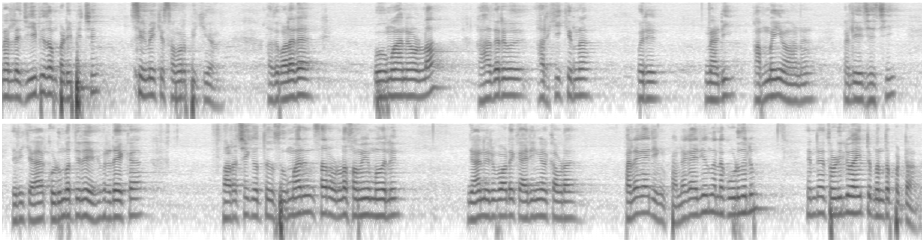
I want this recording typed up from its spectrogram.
നല്ല ജീവിതം പഠിപ്പിച്ച് സിനിമയ്ക്ക് സമർപ്പിക്കുകയാണ്. അത് വളരെ ബഹുമാനമുള്ള ആദരവ് അർഹിക്കുന്ന ഒരു നടി അമ്മയുമാണ് വലിയ ചേച്ചി. എനിക്ക് ആ കുടുംബത്തിലെ ഇവരുടെയൊക്കെ വളർച്ചയ്ക്കൊത്ത് സുകുമാരൻ സാർ ഉള്ള സമയം മുതൽ ഞാൻ ഒരുപാട് കാര്യങ്ങൾക്ക് അവിടെ പല കാര്യങ്ങൾ പല കാര്യമൊന്നുമല്ല കൂടുതലും എന്റെ തൊഴിലുമായിട്ട് ബന്ധപ്പെട്ടാണ്.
